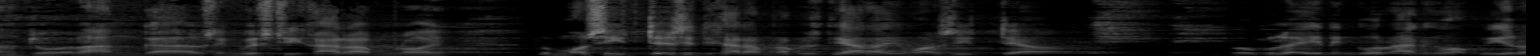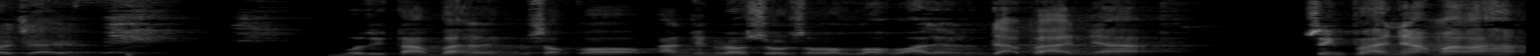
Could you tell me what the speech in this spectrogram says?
Untuk langgar sing wis diharamno. Mok sithik sing diharamno Gusti Allah iki mok sithik. Kok golek ning Quran mok pira jaya. Mau ditambah saka Kanjeng Rasul sallallahu alaihi wasallam. Ndak banyak. Sing banyak malah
